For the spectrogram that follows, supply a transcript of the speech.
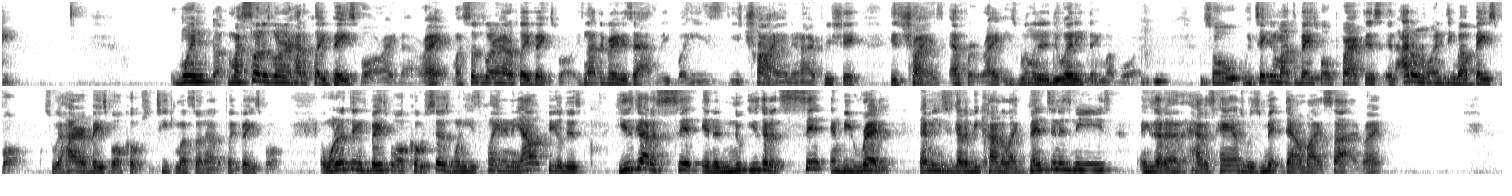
when my son is learning how to play baseball right now, right? My son's learning how to play baseball. He's not the greatest athlete, but he's he's trying, and I appreciate his trying, his effort, right? He's willing to do anything, my boy. So we're taking him out to baseball practice, and I don't know anything about baseball. So we hire a baseball coach to teach my son how to play baseball. And one of the things baseball coach says when he's playing in the outfield is he's got to sit in a new, he's got to sit and be ready. That means he's got to be kind of like bent in his knees, and he's got to have his hands with his mitt down by his side, right?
